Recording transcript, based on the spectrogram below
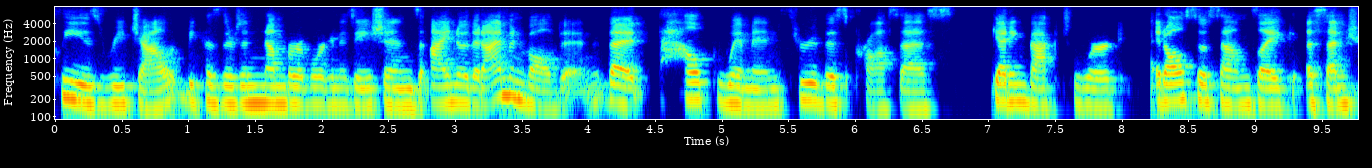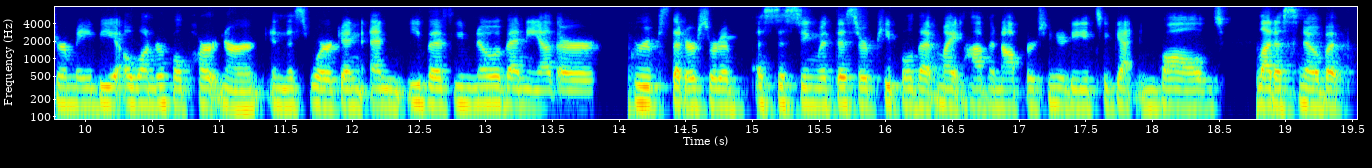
please reach out because there's a number of organizations I know that I'm involved in that help women through this process getting back to work. It also sounds like Accenture may be a wonderful partner in this work. And, and Eva, if you know of any other groups that are sort of assisting with this or people that might have an opportunity to get involved, let us know. But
